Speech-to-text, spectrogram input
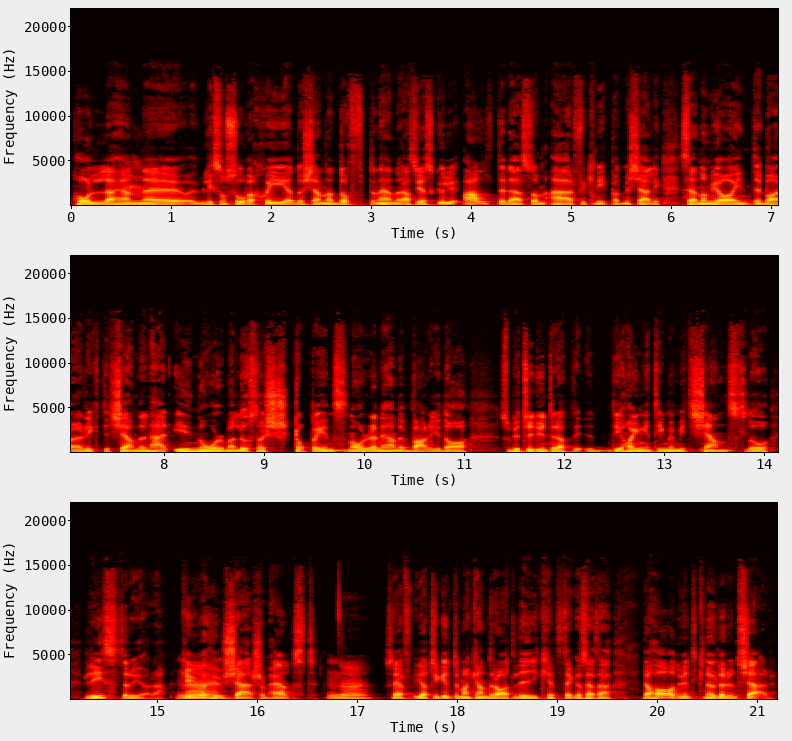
hålla henne, liksom sova sked och känna doften av henne. Alltså jag skulle allt det där som är förknippat med kärlek. Sen om jag inte bara riktigt känner den här enorma lusten att stoppa in snorren i henne varje dag. Så betyder ju inte det att det, det har ingenting med mitt känsloregister att göra. Det kan ju vara hur kär som helst. Nej. Så jag, jag tycker inte man kan dra ett likhetstecken och säga så här, jaha, du är inte knulla, du är inte kär.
